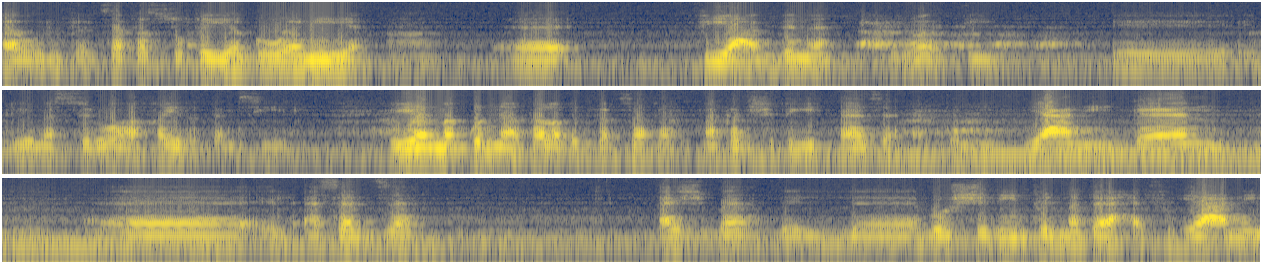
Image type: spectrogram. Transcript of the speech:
أو الفلسفة الصوفية الجوانية. آه، في عندنا دلوقتي آه، اللي يمثلوها خير تمثيل. أيام ما كنا طلبة فلسفة ما كانش فيه هذا التمثيل. يعني كان آه، الأساتذة أشبه بالمرشدين في المتاحف. يعني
